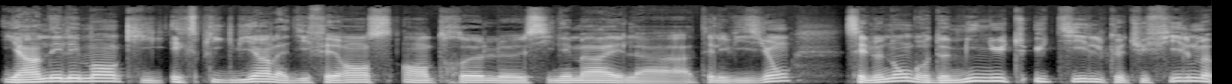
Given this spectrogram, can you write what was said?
il y a un élément qui explique bien la différence entre le cinéma et la télévision, c'est le nombre de minutes utiles que tu filmes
